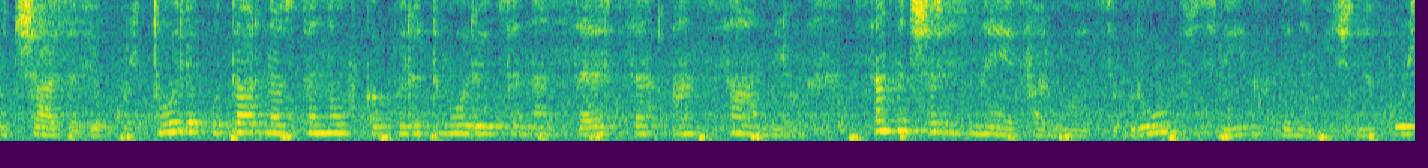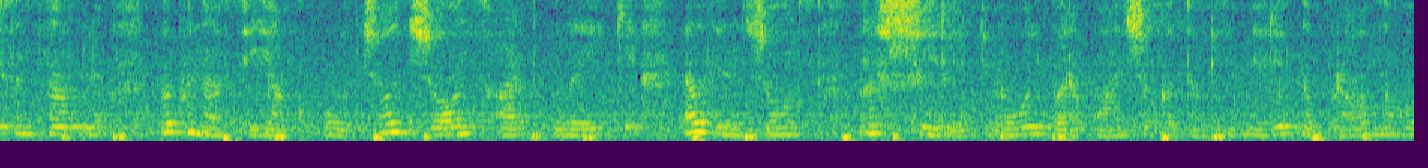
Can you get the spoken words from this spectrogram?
У джазовій культурі ударна установка перетворюється на серце ансамблю. Саме через неї формується грув, свінг, динамічний пульс ансамблю. Виконавці як О. Джо Джонс, Арт Блейкі, Елвін Джонс розширюють роль барабанщика до рівня рівноправного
